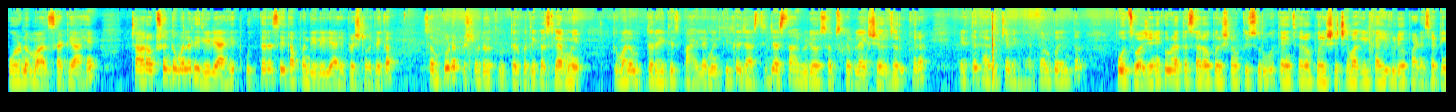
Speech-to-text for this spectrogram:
पूर्ण मार्क्ससाठी आहे. चार ऑप्शन तुम्हाला दिलेले आहेत. उत्तरसहित आपण दिलेली आहे प्रश्नपत्रिका. संपूर्ण प्रश्नपत्र उत्तरपत्रिका असल्यामुळे तुम्हाला उत्तरं इथेच पाहायला मिळतील. तर जास्तीत जास्त हा व्हिडिओ सबस्क्राईब लाईक शेअर जरूर करा. इतर दहावीच्या विद्यार्थ्यांपर्यंत पोचवा जेणेकरून आता सराव परीक्षा नुकती सुरू होत आहे सराव परीक्षेच्या मागील काही व्हिडिओ पाहण्यासाठी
